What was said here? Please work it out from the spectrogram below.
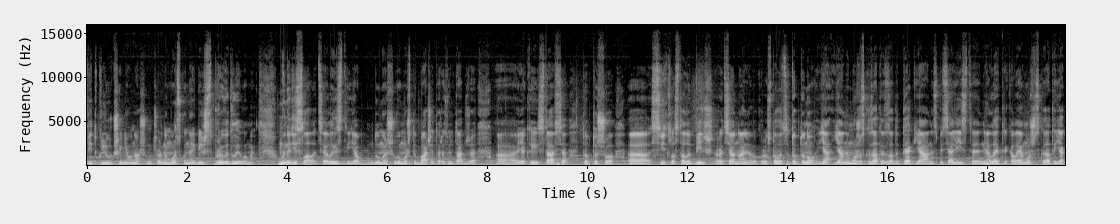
відключення у нашому Чорноморську найбільш справедливими. Ми надіслали цей лист. Я думаю, що ви можете бачити результат, вже який стався. Тобто, що е, світло стало більш раціонально використовуватися. Тобто, ну я, я не можу сказати за ДТЕК, я не спеціаліст, е, не електрик, але я можу сказати, як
